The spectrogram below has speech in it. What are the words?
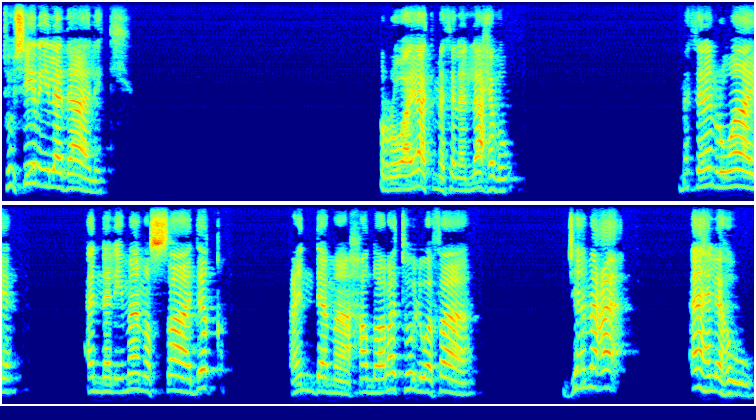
تشير إلى ذلك. الروايات مثلا لاحظوا مثلا رواية أن الإمام الصادق عندما حضرته الوفاة جمع أهله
